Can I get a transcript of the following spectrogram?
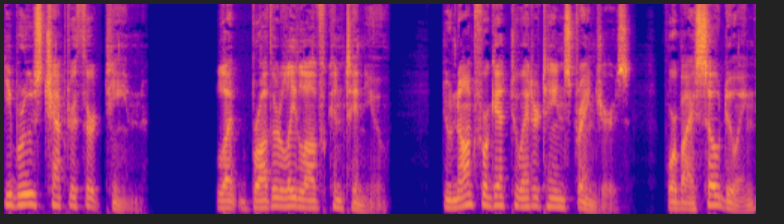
Hebrews chapter 13 Let brotherly love continue. Do not forget to entertain strangers, for by so doing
